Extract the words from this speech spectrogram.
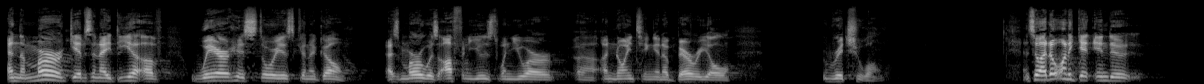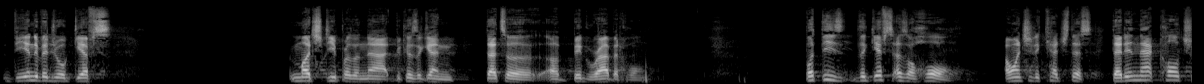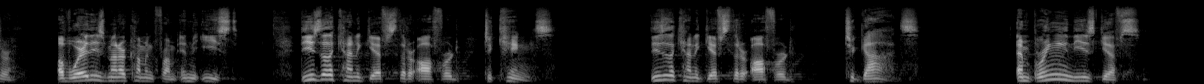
And the myrrh gives an idea of where his story is going to go, as myrrh was often used when you are uh, anointing in a burial ritual. And so I don't want to get into the individual gifts much deeper than that, because again, that's a, a big rabbit hole. But these, the gifts as a whole, I want you to catch this that in that culture of where these men are coming from in the East, these are the kind of gifts that are offered to kings. These are the kind of gifts that are offered to gods. And bringing these gifts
